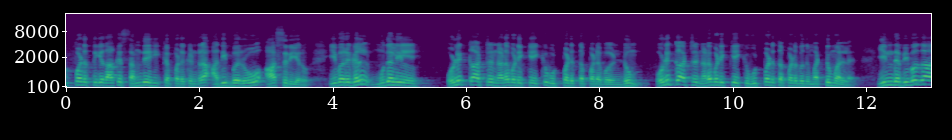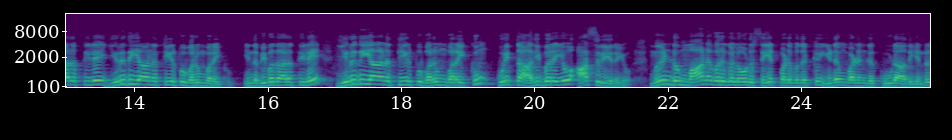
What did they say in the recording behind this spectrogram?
உட்படுத்தியதாக சந்தேகிக்கப்படுகின்ற அதிபரோ ஆசிரியரோ இவர்கள் முதலில் ஒழுக்காற்று நடவடிக்கைக்கு உட்படுத்தப்பட வேண்டும். ஒழுக்காற்று நடவடிக்கைக்கு உட்படுத்தப்படுவது மட்டுமல்ல இந்த விவகாரத்திலே இறுதியான தீர்ப்பு வரும் வரைக்கும் இந்த விவகாரத்திலே இறுதியான தீர்ப்பு வரும் வரைக்கும் குறித்த அதிபரையோ ஆசிரியரையோ மீண்டும் மாணவர்களோடு செயற்படுவதற்கு இடம் வழங்கக்கூடாது என்று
